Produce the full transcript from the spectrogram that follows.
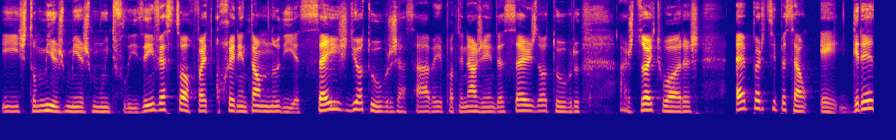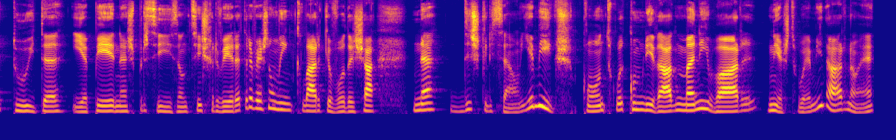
E estou mesmo, mesmo muito feliz. A Investalk vai decorrer então no dia 6 de outubro, já sabem, podem na agenda 6 de outubro, às 18 horas. A participação é gratuita e apenas precisam de se inscrever através de um link, claro, que eu vou deixar na descrição. E amigos, conto com a comunidade Money Bar neste webinar, não é?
